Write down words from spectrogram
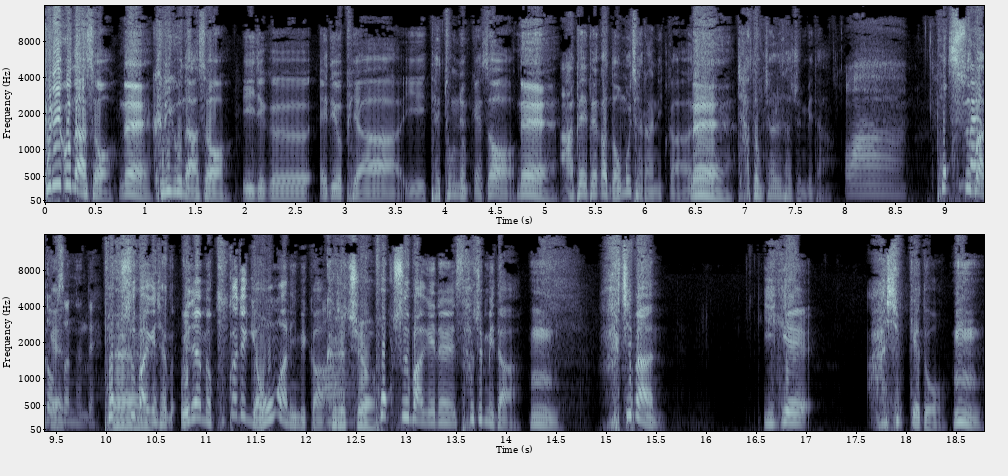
그리고 나서 네. 그리고 나서 이제 그 에디오피아 이 대통령께서 네. 아베베가 너무 잘하니까 네. 자동차를 사줍니다. 와. 신발도 폭스바겐. 없었는데. 폭스바겐 자동. 왜냐하면 국가적 영웅 아닙니까? 아. 그렇죠. 폭스바겐을 사줍니다. 음. 하지만 이게 아쉽게도 음.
